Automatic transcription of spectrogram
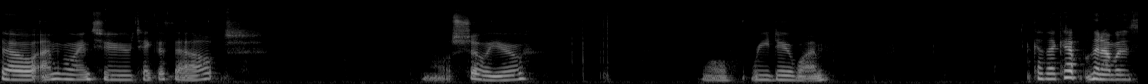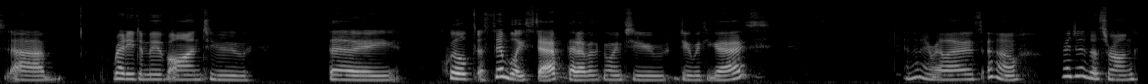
So I'm going to take this out. I'll show you. We'll redo one. Because I kept, then I was uh, ready to move on to the quilt assembly step that I was going to do with you guys. And then I realized, oh, I did this wrong.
